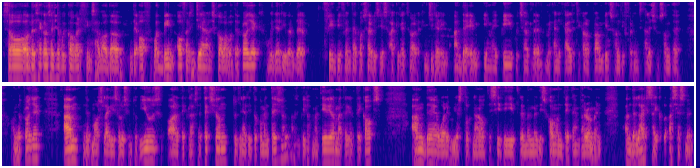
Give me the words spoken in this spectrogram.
So on the second session, we cover things about the the off what BIM offers in general scope about the project. We deliver the three different type of services: architectural, engineering, and the M- MEP, which are the mechanical, electrical, plumbing on different installations on the on the project. And the most likely solution to be used are the clash detection to generate documentation as bill of material, material takeoffs, and the what we just talked now, the CD, remember this common data environment, and the life cycle assessment.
